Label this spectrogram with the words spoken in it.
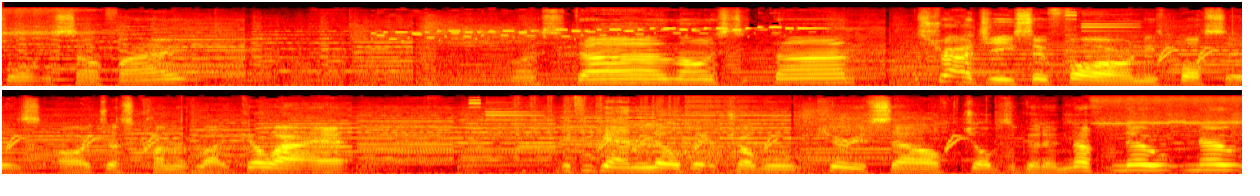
sort yourself out. Nice done, nice done. The strategy so far on these bosses are just kind of like go at it. If you get in a little bit of trouble, cure yourself. Jobs are good enough. No, no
